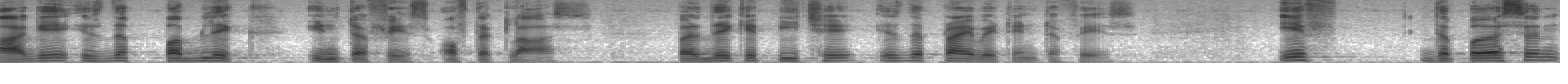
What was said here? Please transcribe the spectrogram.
आगे is the public interface of the class पर्दे के पीछे is the private interface if the person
